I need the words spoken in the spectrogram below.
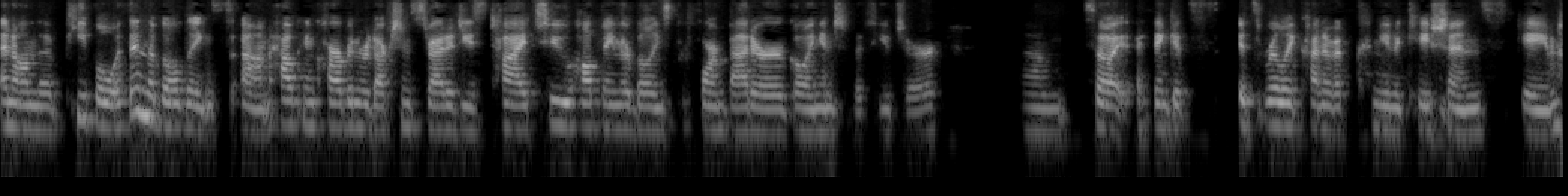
and on the people within the buildings, um, how can carbon reduction strategies tie to helping their buildings perform better going into the future? Um, so I, I, think it's it's really kind of a communications game.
